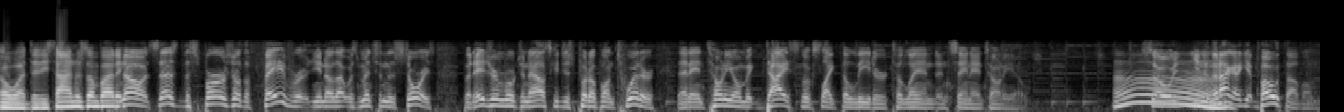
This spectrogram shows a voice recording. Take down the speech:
Oh, what? Did he sign with somebody? No, it says the Spurs are the favorite, you know, that was mentioned in the stories. But Adrian Wojnarowski just put up on Twitter that Antonio McDyess looks like the leader to land in San Antonio. Oh. So, you know, they're not going to get both of them.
